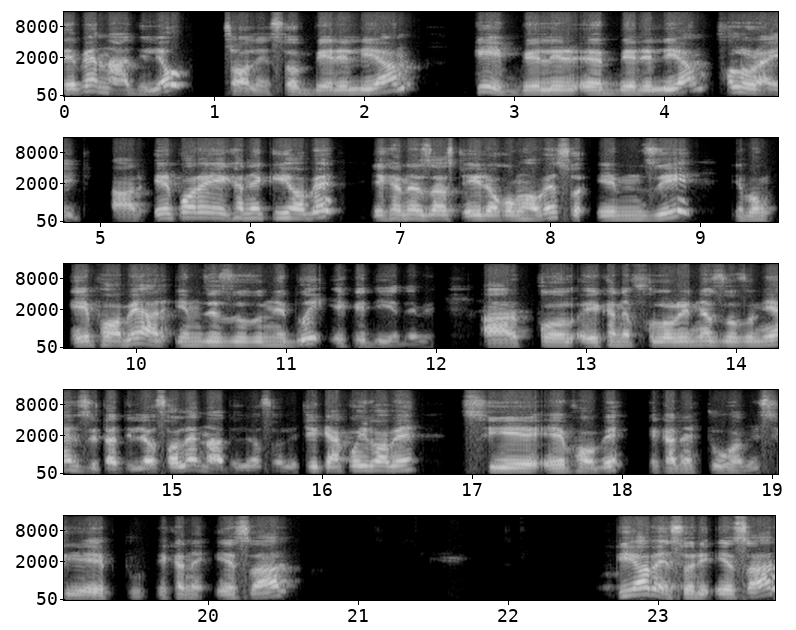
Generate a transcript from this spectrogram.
দেবে, না দিলেও চলে। সো বেরিলিয়াম কি? Beryllium fluoride. আর এরপরে এখানে কি হবে? এখানে জাস্ট এইরকম হবে সো এমজি এবং এফ হবে, আর এমজি যোজনী দুই একে দিয়ে দেবে। আর এখানে ফ্লোরিনের যোজনী এক, যেটা দিলেও চলে, না দিলেও চলে। ঠিক একই ভাবে সিএএফ হবে, এখানে টু হবে সিএএফ টু এখানে এস আর কি হবে? Sorry S R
